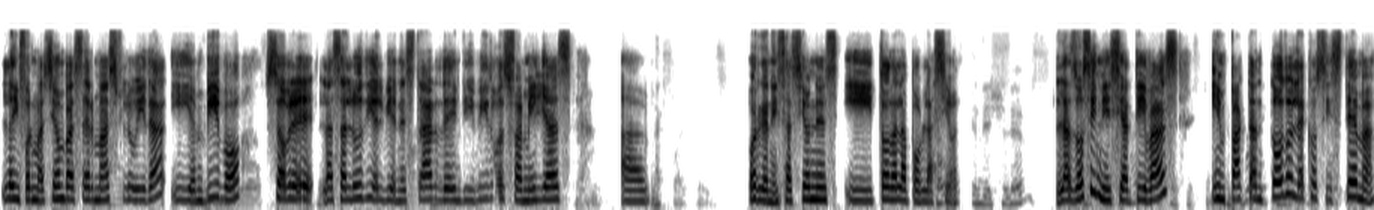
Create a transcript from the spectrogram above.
la información va a ser más fluida y en vivo sobre la salud y el bienestar de individuos, familias, ah, organizaciones y toda la población. Las dos iniciativas impactan todo el ecosistema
